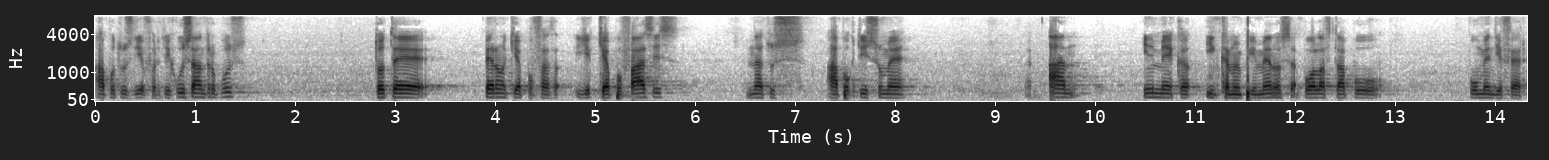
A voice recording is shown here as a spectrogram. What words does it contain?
από τους διαφορετικούς άνθρωπους, τότε παίρνω και, αποφα... και αποφάσεις να τους αποκτήσουμε αν είμαι ικανοποιημένος από όλα αυτά που, που με ενδιαφέρει.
